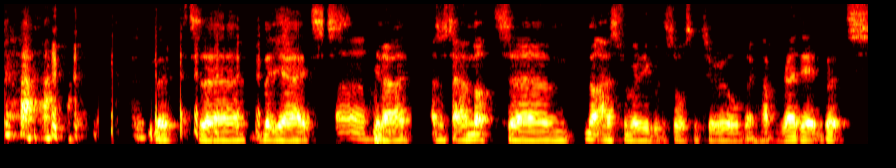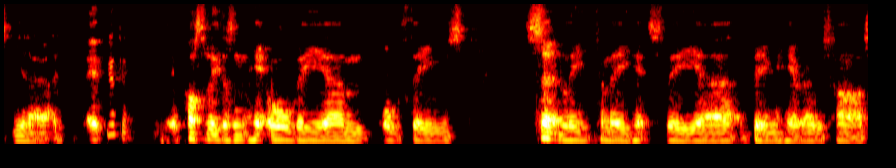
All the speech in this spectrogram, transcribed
but uh, but yeah, it's Oh. you know as I say, I'm not um, not as familiar with the source material. They have read it, but you know it, Okay. it possibly doesn't hit all the um, all the themes. Certainly, for me, hits the uh, being a hero is hard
